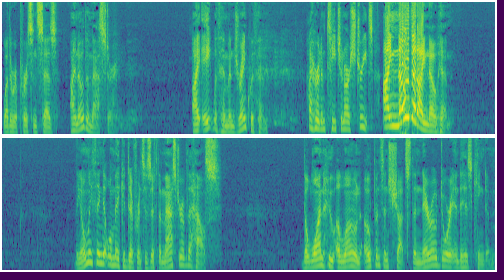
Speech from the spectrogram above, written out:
whether a person says, I know the Master. I ate with him and drank with him. I heard him teach in our streets. I know that I know him. The only thing that will make a difference is if the master of the house, the one who alone opens and shuts the narrow door into his kingdom,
